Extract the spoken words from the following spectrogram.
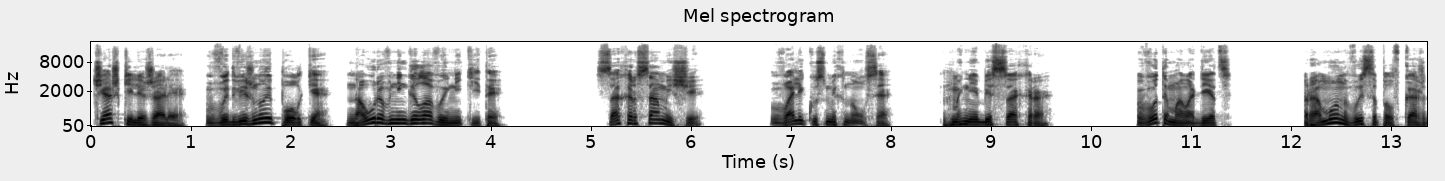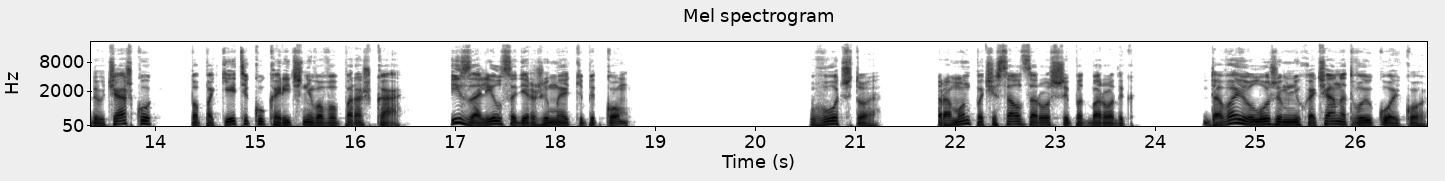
Чашки лежали в выдвижной полке на уровне головы Никиты. «Сахар сам ищи», Валик усмехнулся. «Мне без сахара». «Вот и молодец». Рамон высыпал в каждую чашку по пакетику коричневого порошка и залил содержимое кипятком. «Вот что». Рамон почесал заросший подбородок. «Давай уложим нюхача на твою койку.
